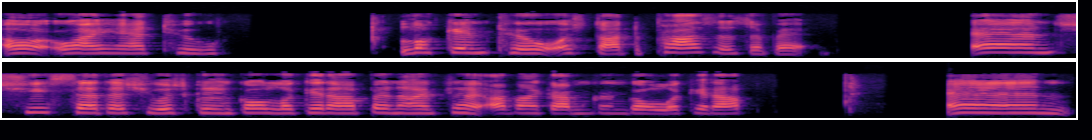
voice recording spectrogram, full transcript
or, or I had to look into or start the process of it. And she said that she was going to go look it up, and I I'm like I'm going to go look it up. And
